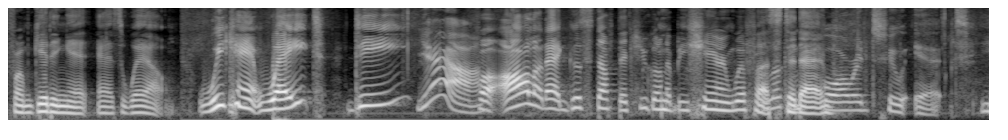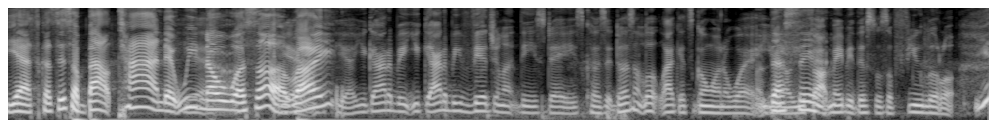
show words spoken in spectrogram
from getting it as well. We can't wait, Dee, Yeah. for all of that good stuff that you're going to be sharing with us Looking today. forward to it. yes, because it's about time that we know what's up, Yeah, right? Yeah, you gotta be you gotta be vigilant these days because it doesn't look like it's going away. You That's know, you it. thought maybe this was a few little Yeah.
